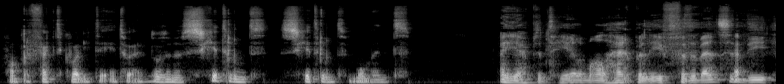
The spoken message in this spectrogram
van perfecte kwaliteit waren. Dat was een schitterend, schitterend moment. En je hebt het helemaal herbeleefd voor de mensen die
